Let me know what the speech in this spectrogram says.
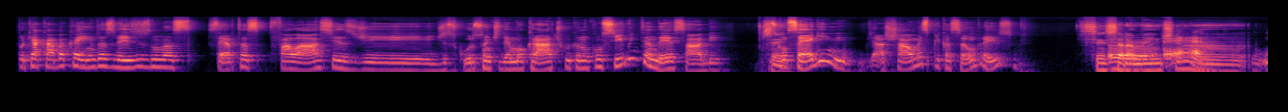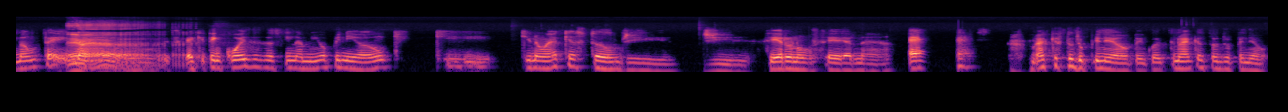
porque acaba caindo às vezes numas certas falácias de discurso antidemocrático que eu não consigo entender, sabe? Vocês Sim. conseguem achar uma explicação pra isso? Sinceramente, é. não. Não tem, É. né? É que tem coisas, assim, na minha opinião, que, que, que não é questão de, de ser ou não ser, né? É, é. Não é questão de opinião, tem coisa que não é questão de opinião.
